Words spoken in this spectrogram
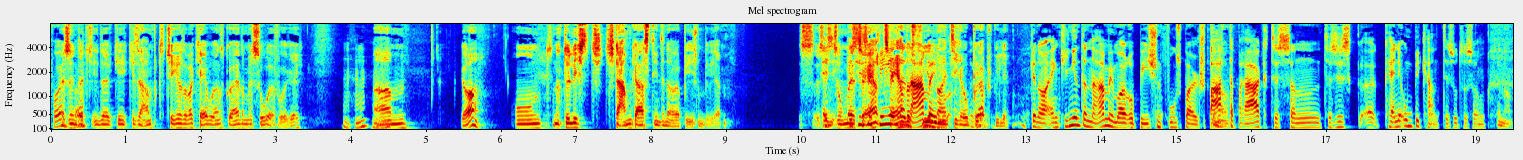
Voll, also in der, in der Gesamt-Tschechoslowakei waren sie gar nicht einmal so erfolgreich. Mhm, mhm. ähm, ja, und natürlich Stammgast in den europäischen Bewerben. Also in Summe 294 Europacup-Spiele. Ja, genau, ein klingender Name im europäischen Fußball. Sparta genau. Prag, das, sind, das ist äh, keine Unbekannte sozusagen. Genau.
